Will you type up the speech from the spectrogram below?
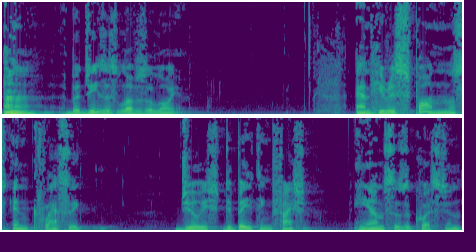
but Jesus loves the lawyer. And he responds in classic Jewish debating fashion. He answers a question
